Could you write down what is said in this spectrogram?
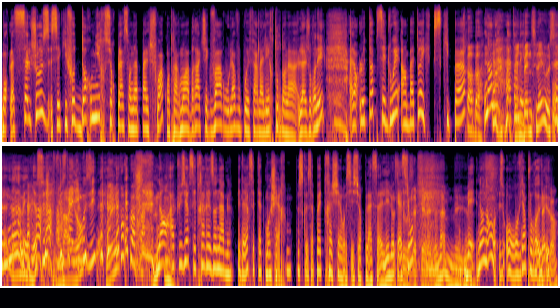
bon, la seule chose, c'est qu'il faut dormir sur place. On n'a pas le choix, contrairement à Gvar, où là, vous pouvez faire l'aller-retour dans la, la journée. Alors, le top, c'est de louer un bateau avec skipper. Ah bah Non, non, Une attendez. Bentley aussi Euh, non, mais bien sûr, plus la limousine. Oui. Pourquoi pas Non, à plusieurs, c'est très raisonnable. Et d'ailleurs, c'est peut-être moins cher, parce que ça peut être très cher aussi sur place, euh, les locations. vous appelez raisonnable, mais... Mais non, non, on revient pour. euh, D'accord.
